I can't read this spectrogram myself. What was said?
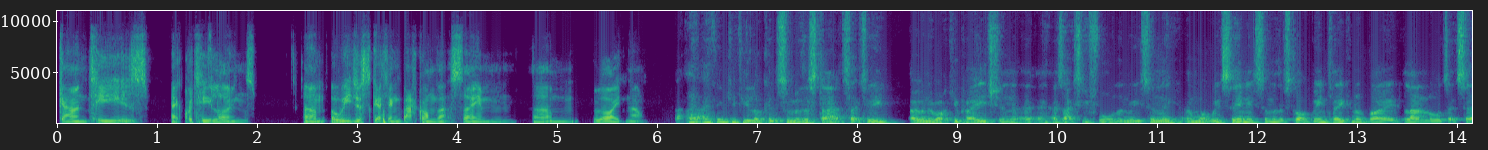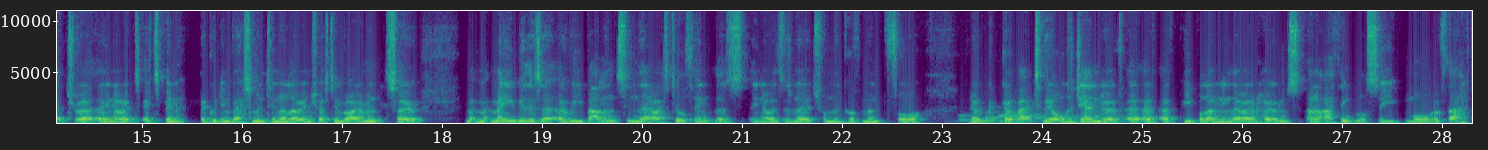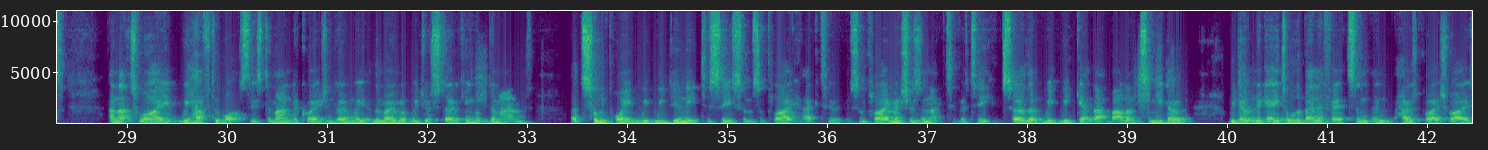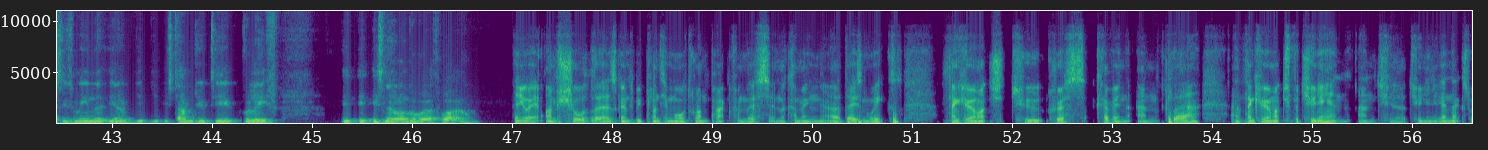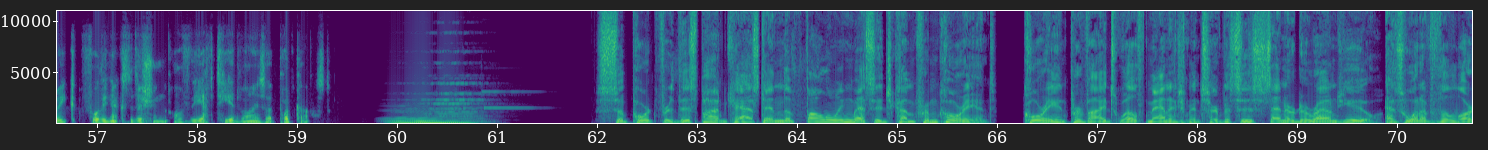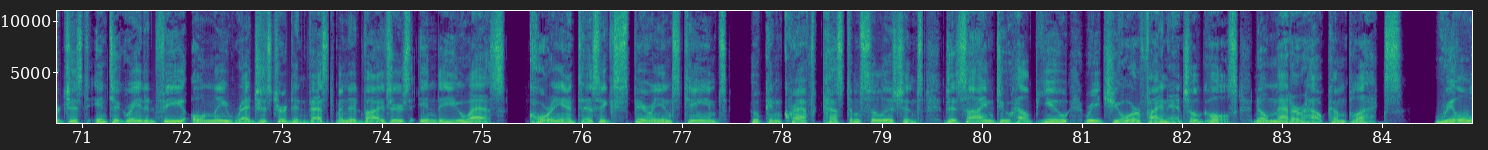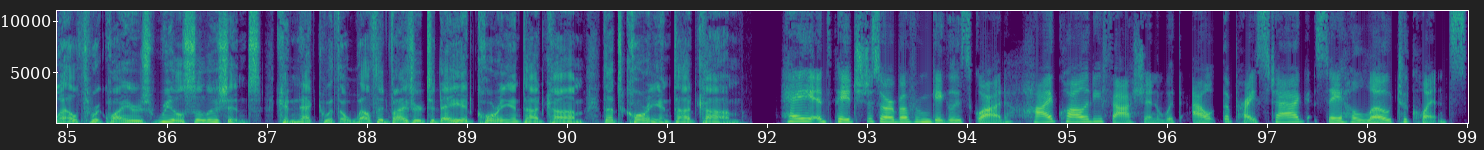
guarantees, equity loans. Um, are we just getting back on that same um, ride now? I, think if you look at some of the stats, actually owner occupation uh, has actually fallen recently, and what we've seen is some of the stock being taken up by landlords, etc. You know, it's, it's been a good investment in a low interest environment. So m- maybe there's a, a rebalance in there. I still think there's you know there's an urge from the government for you know go back to the old agenda of, of, of people owning their own homes, and I think we'll see more of that. And that's why we have to watch this demand equation, don't we? At the moment, we're just stoking up demand at some point we, we do need to see some supply active supply measures and activity so that we, we get that balance and we don't we don't negate all the benefits and, and house price rises mean that you know your stamp duty relief is no longer worthwhile anyway, I'm sure there's going to be plenty more to unpack from this in the coming uh, days and weeks. Thank you very much to Chris, Kevin, and Claire. And thank you very much for tuning in and uh, tuning in again next week for the next edition of the FT Advisor podcast. Support for this podcast and the following message come from Corient. Corient provides wealth management services centered around you. As one of the largest integrated fee only registered investment advisors in the U.S., Corient has experienced teams who can craft custom solutions designed to help you reach your financial goals, no matter how complex. Real wealth requires real solutions. Connect with a wealth advisor today at Corient.com. That's Corient.com. Hey, it's Paige DeSorbo from Giggly Squad. High quality fashion without the price tag? Say hello to Quince.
